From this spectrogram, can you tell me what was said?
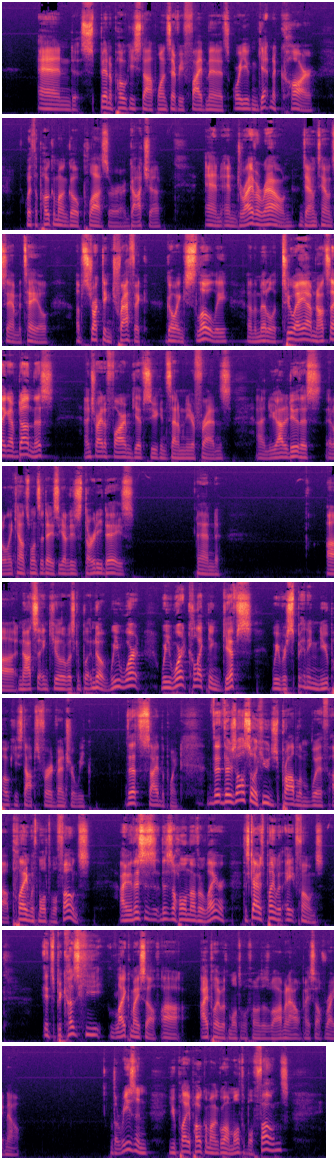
and spin a Pokestop once every five minutes, or you can get in a car with a Pokemon Go Plus or a Go-tcha, and, and drive around downtown San Mateo, obstructing traffic, going slowly in the middle of 2 a.m. Not saying I've done this, and try to farm gifts so you can send them to your friends. And you got to do this. It only counts once a day, so you got to do this 30 days. And uh, not saying Keeler was complete. No, we weren't. We weren't collecting gifts. We were spinning new Pokestops for Adventure Week. That's aside the point. There's also a huge problem with uh, playing with multiple phones. I mean, this is this is a whole nother layer. This guy was playing with eight phones. It's because he, like myself, uh, I play with multiple phones as well. I'm gonna out myself right now. The reason you play Pokemon Go on multiple phones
